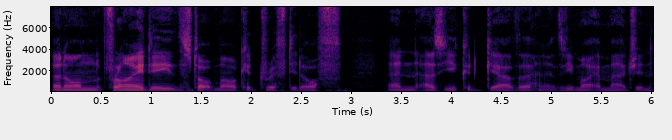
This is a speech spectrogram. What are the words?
And on Friday, the stock market drifted off, and as you could gather, as you might imagine,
